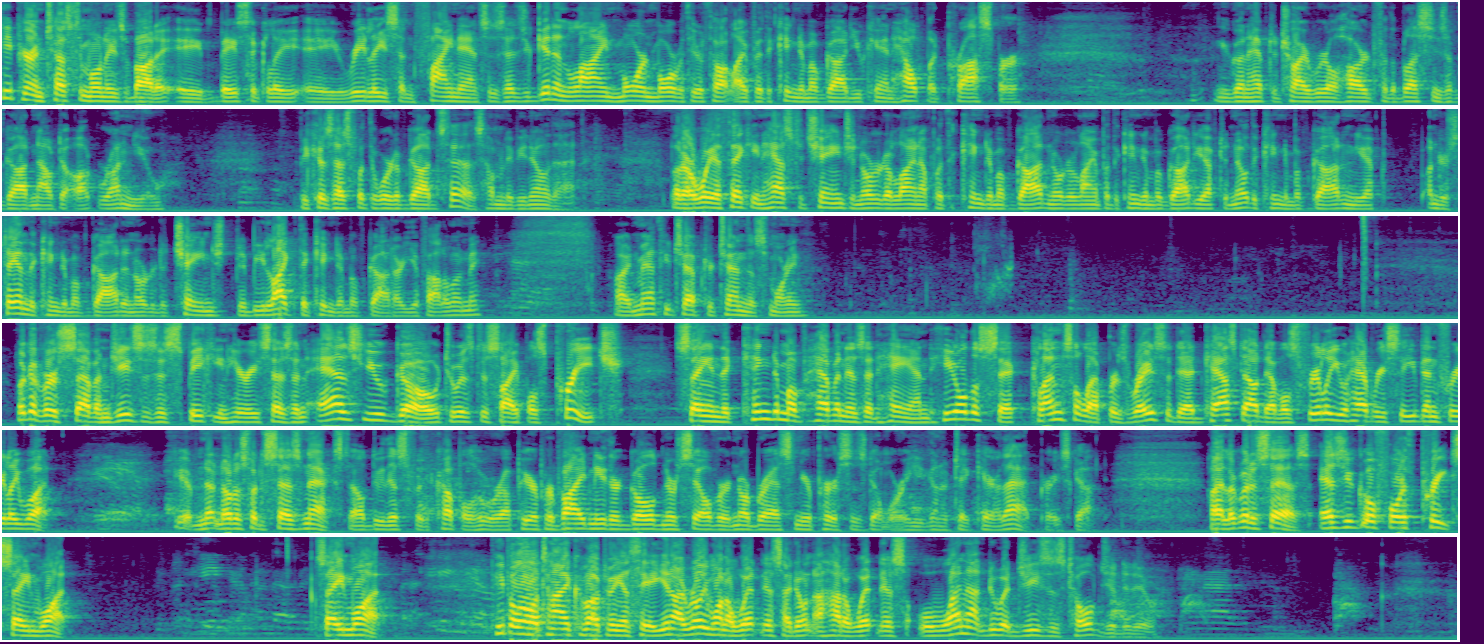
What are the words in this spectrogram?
Keep hearing testimonies about a, a, basically a release in finances. As you get in line more and more with your thought life with the kingdom of God, you can't help but prosper. You're going to have to try real hard for the blessings of God now to outrun you because that's what the Word of God says. How many of you know that? But our way of thinking has to change in order to line up with the kingdom of God. In order to line up with the kingdom of God, you have to know the kingdom of God and you have to understand the kingdom of God in order to change to be like the kingdom of God. Are you following me? All right, Matthew chapter 10 this morning. Look at verse 7. Jesus is speaking here. He says, And as you go to his disciples, preach, saying, The kingdom of heaven is at hand. Heal the sick, cleanse the lepers, raise the dead, cast out devils. Freely you have received, and freely what? Yeah, notice what it says next. I'll do this for the couple who are up here. Provide neither gold nor silver nor brass in your purses. Don't worry, you're going to take care of that. Praise God. All right, look what it says. As you go forth, preach, saying what? Saying what? People all the time come up to me and say, you know, I really want to witness. I don't know how to witness. Well, why not do what Jesus told you to do?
